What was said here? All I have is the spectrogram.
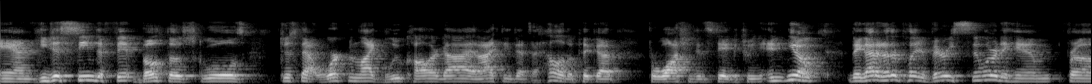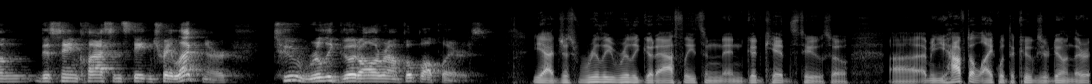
and he just seemed to fit both those schools. Just that workmanlike blue collar guy, and I think that's a hell of a pickup for Washington State. Between and you know they got another player very similar to him from the same class in state and Trey Lechner, two really good all around football players. Yeah, just really, really good athletes and, and good kids too. So uh, I mean, you have to like what the Cougs are doing. They're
